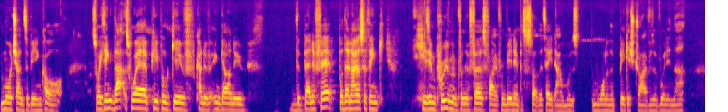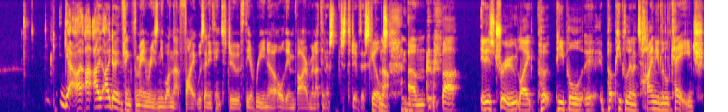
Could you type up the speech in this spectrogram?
more chance of being caught. So I think that's where people give kind of Ngannou the benefit. But then I also think his improvement from the first fight, from being able to stop the takedown, was one of the biggest drivers of winning that. Yeah, I, I, I don't think the main reason he won that fight was anything to do with the arena or the environment. I think that's just to do with their skills. Um, but it is true. Like put people put people in a tiny little cage,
